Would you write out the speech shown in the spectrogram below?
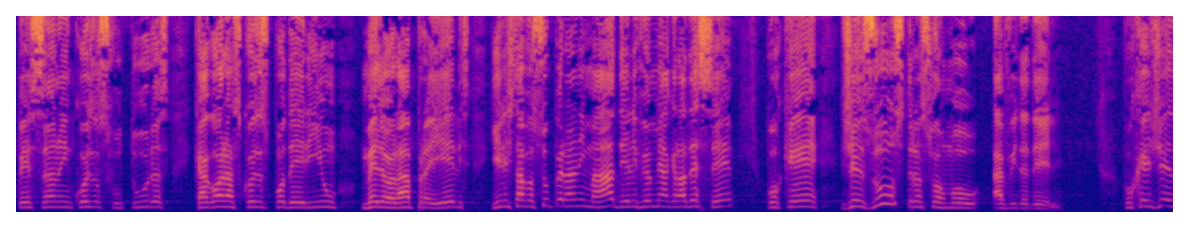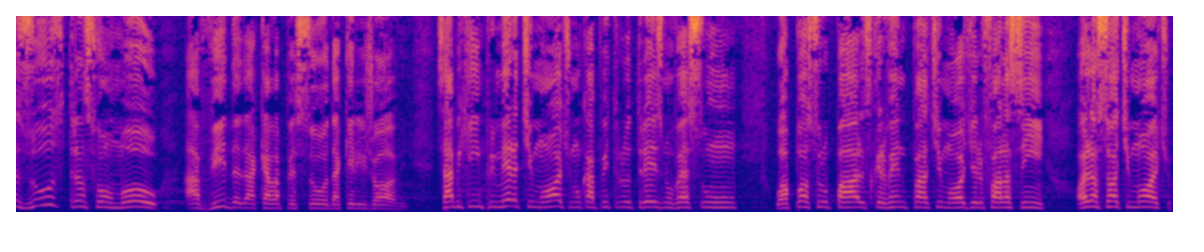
pensando em coisas futuras, que agora as coisas poderiam melhorar para eles. E ele estava super animado e ele veio me agradecer, porque Jesus transformou a vida dele. Porque Jesus transformou a vida daquela pessoa, daquele jovem. Sabe que em 1 Timóteo, no capítulo 3, no verso 1, o apóstolo Paulo, escrevendo para Timóteo, ele fala assim: Olha só, Timóteo,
